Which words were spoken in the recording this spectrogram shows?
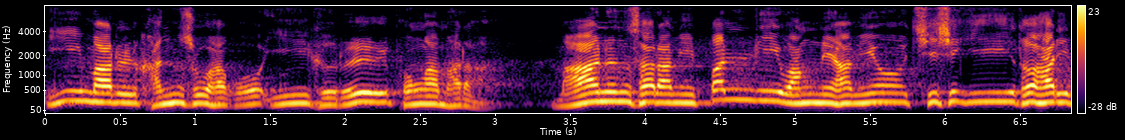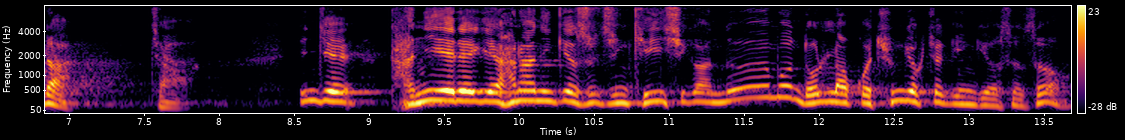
이 말을 간수하고 이 글을 봉함하라. 많은 사람이 빨리 왕래하며 지식이 더하리라. 자, 이제 다니엘에게 하나님께서 준 계시가 너무 놀랍고 충격적인 게없어서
